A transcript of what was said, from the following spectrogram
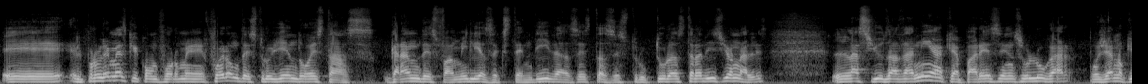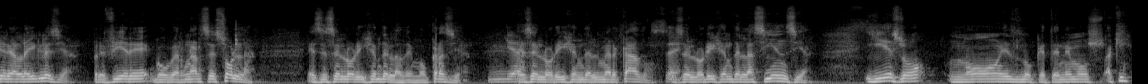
Eh, el problema es que conforme fueron destruyendo estas grandes familias extendidas, estas estructuras tradicionales, la ciudadanía que aparece en su lugar, pues ya no quiere a la iglesia, prefiere gobernarse sola. Ese es el origen de la democracia, es el origen del mercado, es el origen de la ciencia. Y eso no es lo que tenemos aquí.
